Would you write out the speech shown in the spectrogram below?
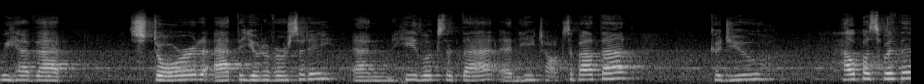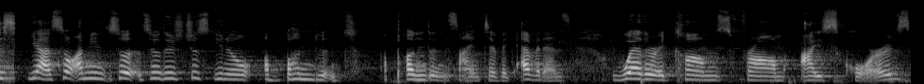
we have that stored at the university, and he looks at that and he talks about that. Could you help us with this? Yeah, so I mean, so, so there's just, you know, abundant, abundant scientific evidence, whether it comes from ice cores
